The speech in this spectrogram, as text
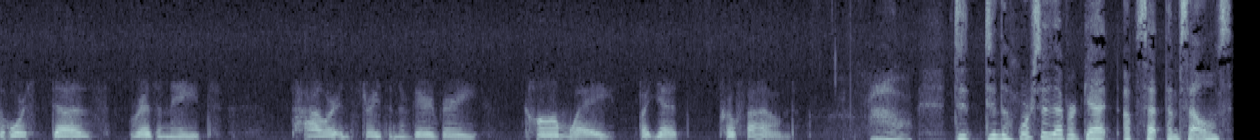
the horse does resonate power and strength in a very, very calm way, but yet profound. Wow. Did, do the horses ever get upset themselves?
